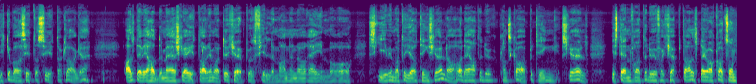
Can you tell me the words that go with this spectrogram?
Ikke bare sitte og syte og klage. Alt det vi hadde med skøyter, vi måtte kjøpe hos Fillemannen og reimer og ski. Vi måtte gjøre ting sjøl, da. Og det at du kan skape ting sjøl istedenfor at du får kjøpt alt. Det er jo akkurat som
